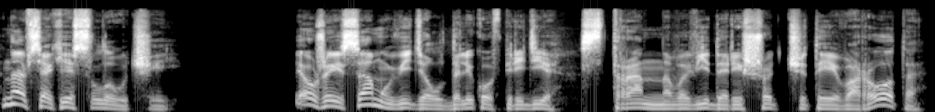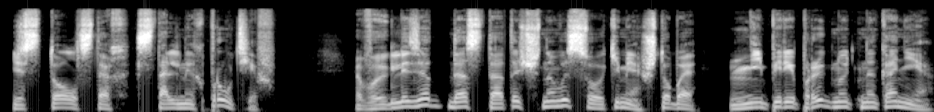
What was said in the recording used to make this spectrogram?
на всякий случай. Я уже и сам увидел далеко впереди странного вида решетчатые ворота из толстых стальных прутьев. Выглядят достаточно высокими, чтобы не перепрыгнуть на коне,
